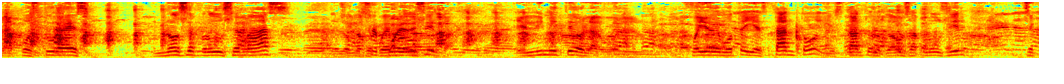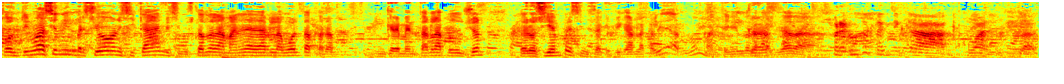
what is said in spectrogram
la postura es no se produce más de lo que no se, se puede, puede. producir. El límite o, la- o el cuello de botella es tanto y es tanto lo que vamos a producir. Se continúa haciendo inversiones y cambios y buscando la manera de dar la vuelta para incrementar la producción, pero siempre sin sacrificar la calidad, ¿no? manteniendo la calidad a, Pregunta técnica actual. eh, Claro.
